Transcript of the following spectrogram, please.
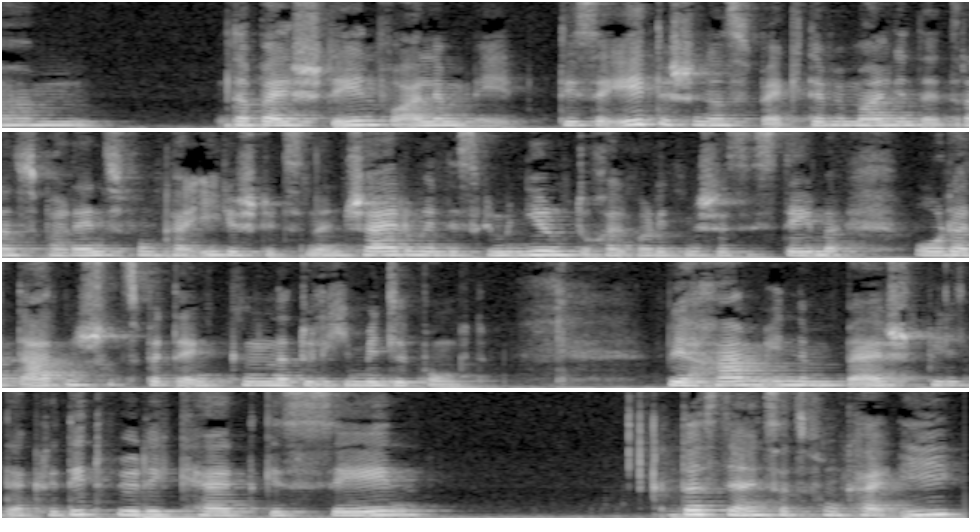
Ähm, dabei stehen vor allem diese ethischen Aspekte wie mangelnde Transparenz von KI-gestützten Entscheidungen, Diskriminierung durch algorithmische Systeme oder Datenschutzbedenken natürlich im Mittelpunkt. Wir haben in dem Beispiel der Kreditwürdigkeit gesehen, dass der Einsatz von KI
